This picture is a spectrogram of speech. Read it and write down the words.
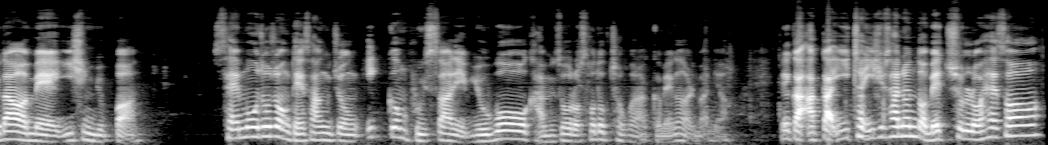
그 다음에 26번 세무 조정 대상 중 입금 불산입 유보 감소로 소득 처분할 금액은 얼마냐? 그러니까 아까 2024년도 매출로 해서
